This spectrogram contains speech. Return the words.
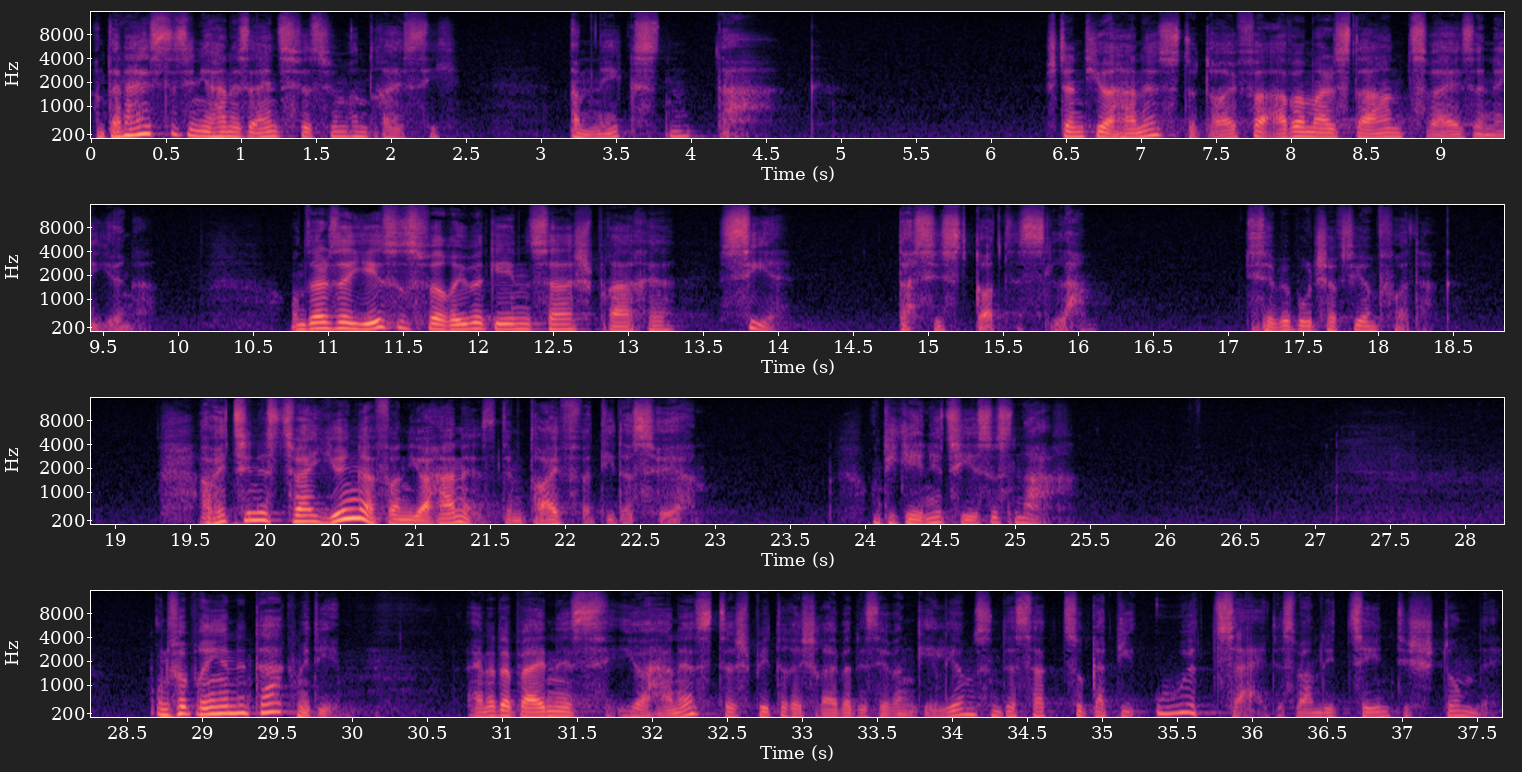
Und dann heißt es in Johannes 1, Vers 35, am nächsten Tag stand Johannes, der Täufer, abermals da und zwei seiner Jünger. Und als er Jesus vorübergehen sah, sprach er, siehe, das ist Gottes Lamm. Dieselbe Botschaft wie am Vortag. Aber jetzt sind es zwei Jünger von Johannes, dem Täufer, die das hören. Und die gehen jetzt Jesus nach. Und verbringen den Tag mit ihm. Einer der beiden ist Johannes, der spätere Schreiber des Evangeliums, und er sagt sogar die Uhrzeit, es war um die zehnte Stunde,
